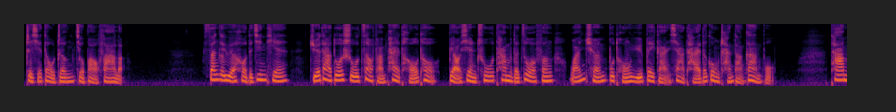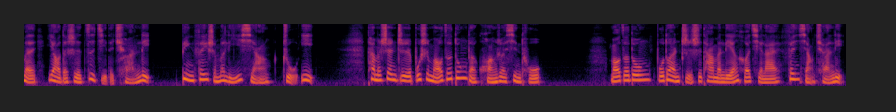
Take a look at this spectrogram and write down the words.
这些斗争就爆发了。三个月后的今天。绝大多数造反派头头表现出他们的作风完全不同于被赶下台的共产党干部，他们要的是自己的权利，并非什么理想主义。他们甚至不是毛泽东的狂热信徒。毛泽东不断指示他们联合起来分享权力，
